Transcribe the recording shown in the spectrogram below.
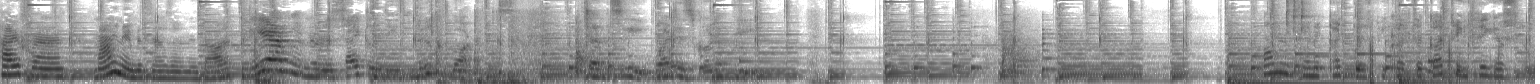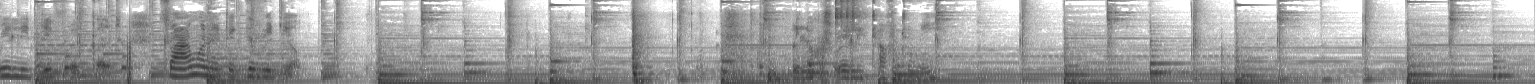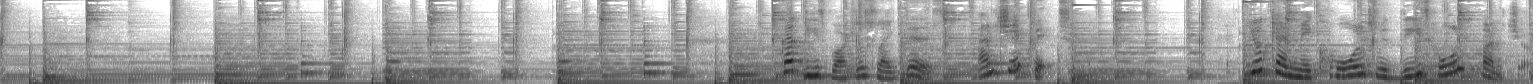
Hi friends, my name is Nazzah Today I'm going to recycle these milk bottles. Let's see what it's going to be. Mom is going to cut this because the cutting thing is really difficult. So I'm going to take the video. It looks really tough to me. Cut these bottles like this and shape it. You can make holes with these hole puncher.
